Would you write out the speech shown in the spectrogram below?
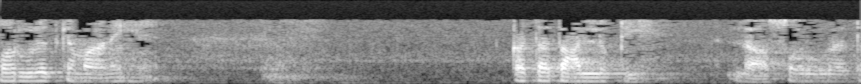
ضرورت کے معنی ہیں قطع تعلقی۔ لا ضرورت،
